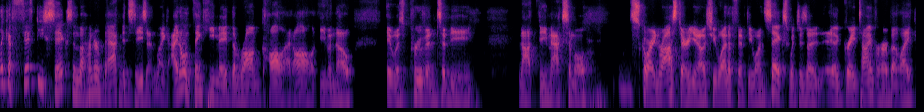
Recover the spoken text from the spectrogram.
like a 56 in the 100 back midseason. Like, I don't think he made the wrong call at all, even though it was proven to be not the maximal scoring roster. You know, she went a 51 6, which is a, a great time for her, but like,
